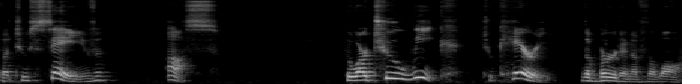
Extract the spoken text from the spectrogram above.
but to save us. Who are too weak to carry the burden of the law.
